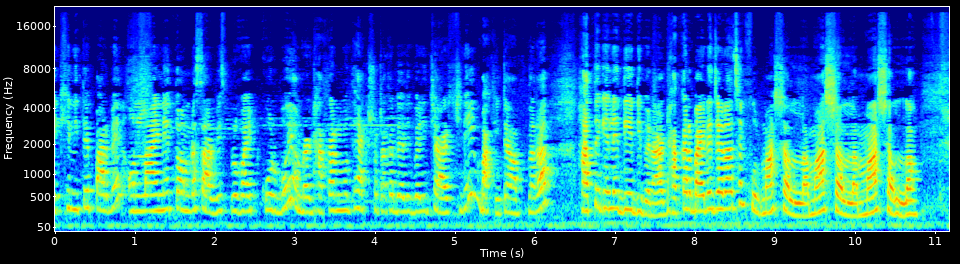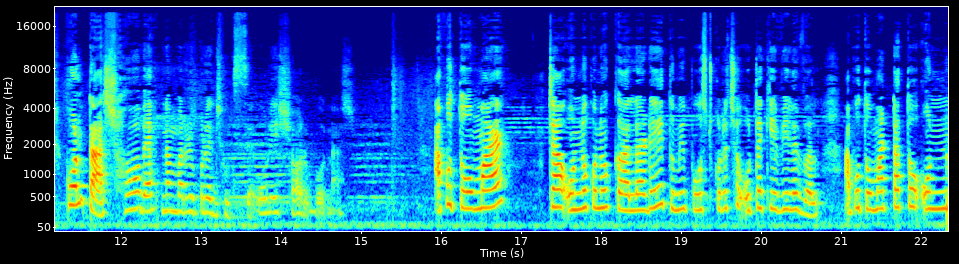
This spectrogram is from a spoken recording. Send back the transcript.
দেখে নিতে পারবেন। অনলাইনে তো আমরা সার্ভিস প্রোভাইড করবোই, আমরা ঢাকার মধ্যে একশো টাকা ডেলিভারি চার্জ নেই, বাকিটা আপনারা হাতে গেলে দিয়ে দিবেন। আর ঢাকার বাইরে যারা আছেন, ফুল মাশাল্লাহ মাশাল্লাহ মাশাল্লাহ কোনটা? সব এক নম্বরের উপরে ঝুঁকছে। ওরে সর্বনাশ। আপু তোমারটা অন্য কোনো কালারে তুমি পোস্ট করেছ ওটা কি অ্যাভেলেবল আপু, তোমারটা তো অন্য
